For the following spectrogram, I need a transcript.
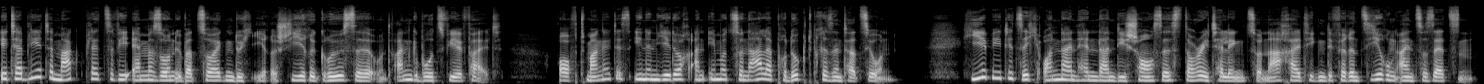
Etablierte Marktplätze wie Amazon überzeugen durch ihre schiere Größe und Angebotsvielfalt. Oft mangelt es ihnen jedoch an emotionaler Produktpräsentation. Hier bietet sich Online-Händlern die Chance, Storytelling zur nachhaltigen Differenzierung einzusetzen.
